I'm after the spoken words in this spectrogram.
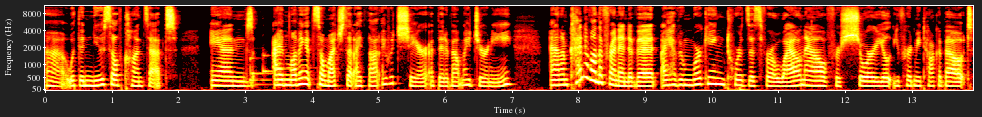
uh, with the new self concept and I'm loving it so much that I thought I would share a bit about my journey. And I'm kind of on the front end of it. I have been working towards this for a while now, for sure. you have heard me talk about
